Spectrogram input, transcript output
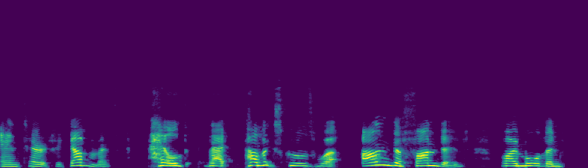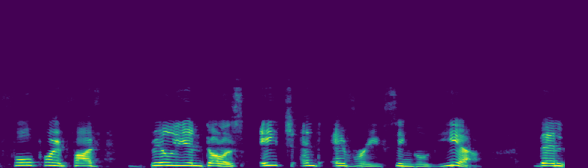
and territory governments held that public schools were underfunded by more than $4.5 billion each and every single year. Then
